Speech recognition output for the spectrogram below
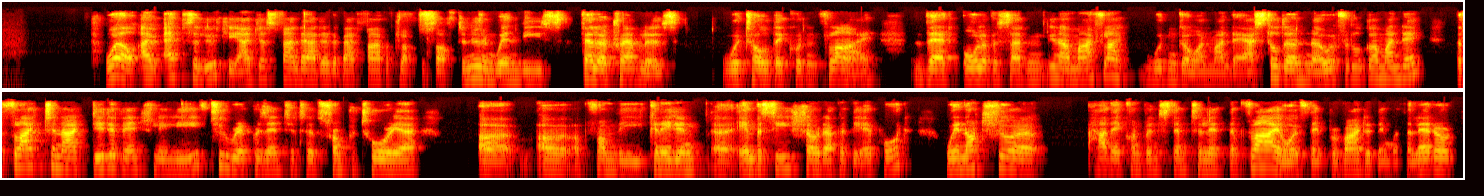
well, I absolutely. I just found out at about five o'clock this afternoon when these fellow travelers were told they couldn't fly, that all of a sudden, you know, my flight wouldn't go on Monday. I still don't know if it'll go Monday. The flight tonight did eventually leave. Two representatives from Pretoria, uh, uh, from the Canadian uh, embassy, showed up at the airport. We're not sure how they convinced them to let them fly or if they provided them with a letter.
